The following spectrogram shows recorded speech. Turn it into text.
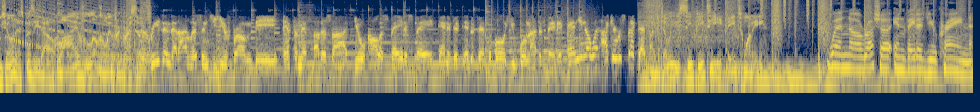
Joan Esposito, live, local, and progressive. The reason that I listen to you from the infamous other side, you will call a spade a spade, and if it's indefensible, you will not defend it. And you know what? I can respect that. On WCPT 820. When uh, Russia invaded Ukraine,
